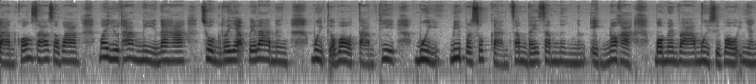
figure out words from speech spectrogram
การณ์ของสาวสว่างมาอยู่ทางนี้นะคะช่วงระยะเวลาหนึ่งมุยก็เว้าตามที่มุยมีประสบการณ์ซ้ำใดซ้ำหนึ่งนั่นเองเนาะค่ะบ่แมนว่ามุยสิว้าอีหยัง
